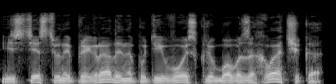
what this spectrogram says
естественной преградой на пути войск любого захватчика,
